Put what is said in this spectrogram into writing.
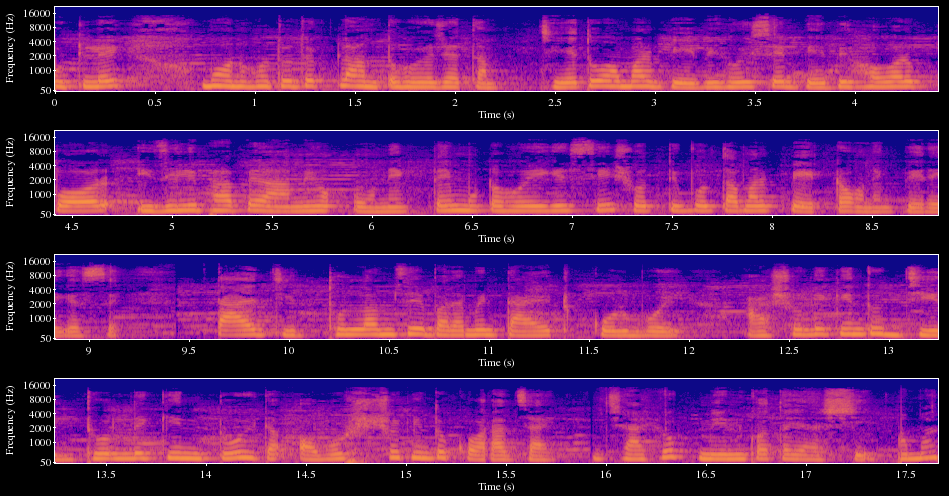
উঠলেই মনে হতো তো ক্লান্ত হয়ে যেতাম। যেহেতু আমার বেবি হয়েছে বেবি হওয়ার পর ইজিলিভাবে আমি অনেকটাই মোটা হয়ে গেছি। সত্যি বলতে আমার পেটটা অনেক বেড়ে গেছে। তাই জিদ ধরলাম যে এবার আমি ডায়েট করবই। আসলে কিন্তু জিদ ধরলে কিন্তু এটা অবশ্যই কিন্তু করা যায়। যাই হোক মেন কথায় আসি। আমার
